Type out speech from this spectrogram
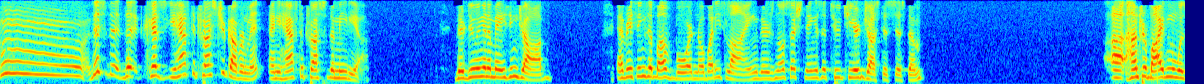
this the because you have to trust your government and you have to trust the media. They're doing an amazing job. Everything's above board. Nobody's lying. There's no such thing as a two-tier justice system. Uh, Hunter Biden was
